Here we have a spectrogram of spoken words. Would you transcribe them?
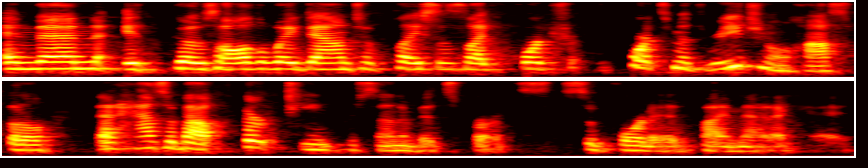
And then it goes all the way down to places like Port, Portsmouth Regional Hospital that has about 13% of its births supported by Medicaid.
